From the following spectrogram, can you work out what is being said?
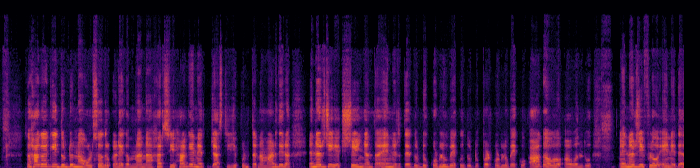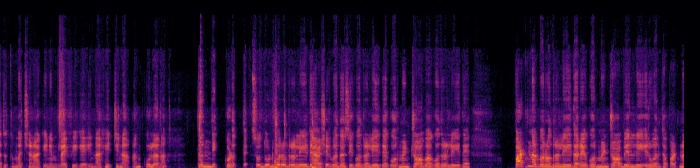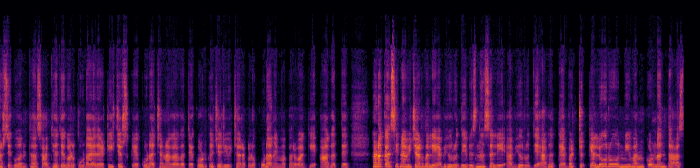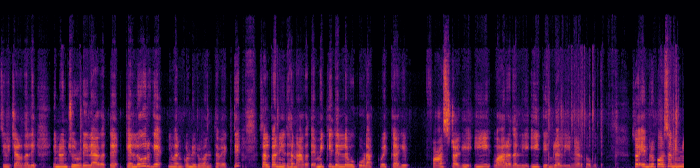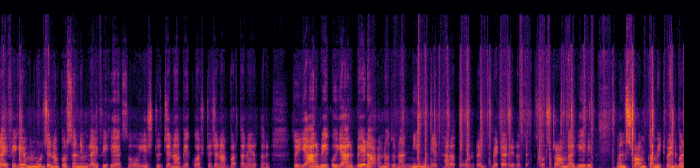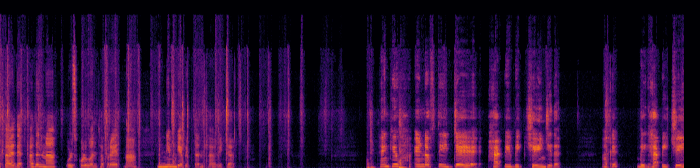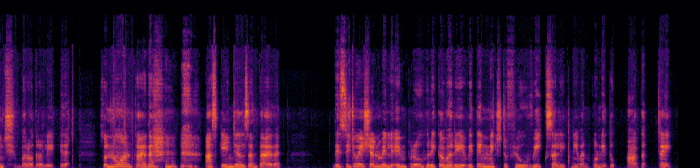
ಸೊ ಹಾಗಾಗಿ ದುಡ್ಡನ್ನ ಉಳಿಸೋದ್ರ ಕಡೆ ಗಮನನ ಹರಿಸಿ, ಹಾಗೇನೆ ಜಾಸ್ತಿ ಜಿಪುಣತನ ಮಾಡ್ದಿರ ಎನರ್ಜಿ ಎಕ್ಸ್ಚೇಂಜ್ ಅಂತ ಏನಿರುತ್ತೆ, ದುಡ್ಡು ಕೊಡ್ಲೂಬೇಕು, ದುಡ್ಡು ಪಡ್ಕೊಡ್ಲೂಬೇಕು. ಆಗ ಆ ಒಂದು ಎನರ್ಜಿ ಫ್ಲೋ ಏನಿದೆ, ಅದು ತುಂಬ ಚೆನ್ನಾಗಿ ನಿಮ್ಮ ಲೈಫಿಗೆ ಇನ್ನ ಹೆಚ್ಚಿನ ಅನುಕೂಲನ ತಂದಿ ಕೊಡುತ್ತೆ ಸೊ ದುಡ್ಡು ಬರೋದ್ರಲ್ಲಿ ಇದೆ ಆಶೀರ್ವಾದ ಸಿಗೋದ್ರಲ್ಲಿ ಇದೆ ಗೌರ್ಮೆಂಟ್ ಜಾಬ್ ಆಗೋದ್ರಲ್ಲಿ ಇದೆ. ಪಾರ್ಟ್ನರ್ ಬರೋದ್ರಲ್ಲಿ ಇದ್ದಾರೆ. ಗೌರ್ಮೆಂಟ್ ಜಾಬಲ್ಲಿ ಇರುವಂಥ ಪಾರ್ಟ್ನರ್ ಸಿಗುವಂಥ ಸಾಧ್ಯತೆಗಳು ಕೂಡ ಇದೆ. ಟೀಚರ್ಸ್ಗೆ ಕೂಡ ಚೆನ್ನಾಗಾಗತ್ತೆ. ಕೋರ್ಟ್ ಕಚೇರಿ ವಿಚಾರಗಳು ಕೂಡ ನಿಮ್ಮ ಪರವಾಗಿ ಆಗತ್ತೆ. ಹಣಕಾಸಿನ ವಿಚಾರದಲ್ಲಿ ಅಭಿವೃದ್ಧಿ, ಬಿಸ್ನೆಸ್ಸಲ್ಲಿ ಅಭಿವೃದ್ಧಿ ಆಗತ್ತೆ. ಬಟ್ ಕೆಲವರು ನೀವು ಅಂದ್ಕೊಂಡಂಥ ಆಸ್ತಿ ವಿಚಾರದಲ್ಲಿ ಇನ್ನೊಂಚೂರು ಡಿಲೇ ಆಗುತ್ತೆ. ಕೆಲವ್ರಿಗೆ ನೀವು ಅಂದ್ಕೊಂಡಿರುವಂಥ ವ್ಯಕ್ತಿ ಸ್ವಲ್ಪ ನಿಧಾನ ಆಗುತ್ತೆ. ಮಿಕ್ಕಿದೆಲ್ಲವೂ ಕೂಡ ಕ್ವಿಕ್ಕಾಗಿ, ಫಾಸ್ಟಾಗಿ ಈ ವಾರದಲ್ಲಿ, ಈ ತಿಂಗಳಲ್ಲಿ ನಡೆದು ಹೋಗುತ್ತೆ ಸೊ ಇಬ್ರು ಪರ್ಸನ್ ನಿಮ್ಮ ಲೈಫಿಗೆ ಮೂರು ಜನ ಪರ್ಸನ್ ನಿಮ್ಮ ಲೈಫಿಗೆ ಸೊ ಎಷ್ಟು ಜನ ಬೇಕು, ಅಷ್ಟು ಜನ ಬರ್ತಾನೆ ಇರ್ತಾರೆ. ಸೊ ಯಾರು ಬೇಕು, ಯಾರು ಬೇಡ ಅನ್ನೋದನ್ನ ನೀವು ನಿರ್ಧಾರ ತಗೊಂಡ್ರೆ ಬೆಟರ್ ಇರುತ್ತೆ. ಸೊ ಸ್ಟ್ರಾಂಗ್ ಆಗಿ ಇರಿ. ಒಂದು ಸ್ಟ್ರಾಂಗ್ ಕಮಿಟ್ಮೆಂಟ್ ಬರ್ತಾ ಇದೆ. ಅದನ್ನ ಉಳಿಸ್ಕೊಳ್ಳುವಂಥ ಪ್ರಯತ್ನ ನಿಮಗೆ ಬಿಟ್ಟಂಥ ವಿಚಾರ. Thank you end of the day happy big change ಇದೆ. ಓಕೆ ಬಿಗ್ ಹ್ಯಾಪಿ ಚೇಂಜ್ ಬರೋದ್ರಲ್ಲಿ ಇದೆ. ಸೊ ನೋ ಅಂತ ಇದೆ. ಆಸ್ಕ್ ಏಂಜಲ್ಸ್ ಅಂತ ಇದೆ. The situation will improve recovery within next few ವೀಕ್ಸಲ್ಲಿ ನೀವು ಅನ್ಕೊಂಡಿದ್ದು ಆಗತ್ತೆ.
